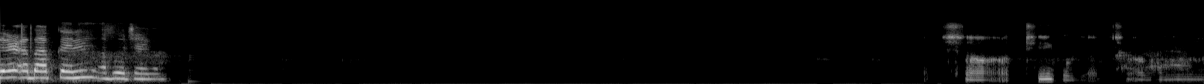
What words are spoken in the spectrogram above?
सर अब आप कह रहे करें अब हो जाएगा। अच्छा ठीक हो गया। अच्छा अभी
